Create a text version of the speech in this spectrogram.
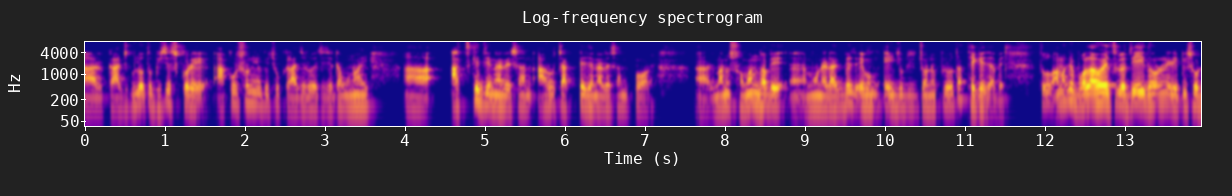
আর কাজগুলো তো বিশেষ করে আকর্ষণীয় কিছু কাজ রয়েছে যেটা মনে হয় আজকের জেনারেশান আরও চারটে জেনারেশান পর মানুষ সমানভাবে মনে রাখবে এবং এই জুটির জনপ্রিয়তা থেকে যাবে। তো আমাকে বলা হয়েছিল যে এই ধরনের এপিসোড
